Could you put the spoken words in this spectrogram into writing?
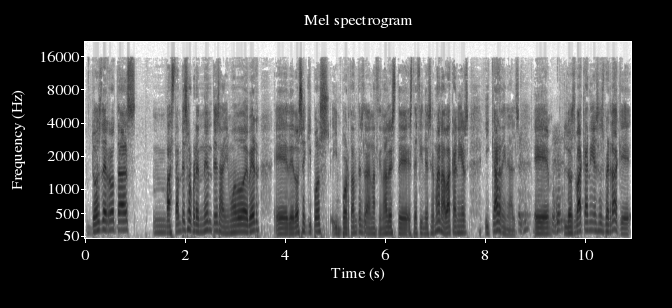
dos derrotas bastante sorprendentes a mi modo de ver eh, de dos equipos importantes de la Nacional este, este fin de semana, Buccaneers y Cardinals. Eh, los Buccaneers es verdad que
